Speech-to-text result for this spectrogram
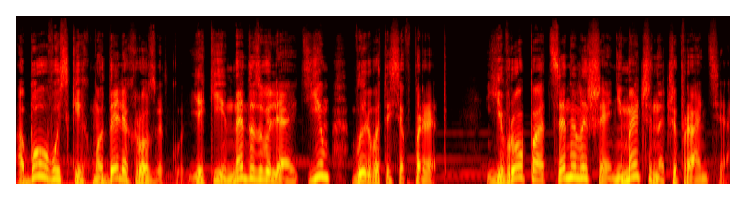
або у вузьких моделях розвитку, які не дозволяють їм вирватися вперед. Європа це не лише Німеччина чи Франція,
